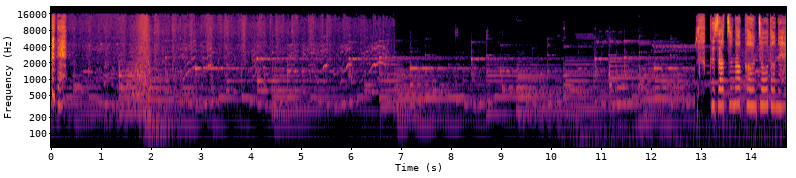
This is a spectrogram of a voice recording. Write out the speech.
ってて。複雑な感情だね。やっ。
